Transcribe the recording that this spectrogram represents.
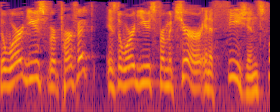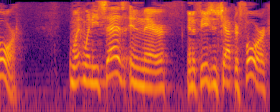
the word used for perfect is the word used for mature in Ephesians 4. When, when he says in there, in Ephesians chapter 4,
